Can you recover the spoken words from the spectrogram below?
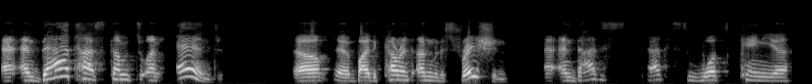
And, and, that has come to an end uh, uh, by the current administration. And that's, that's what Kenya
